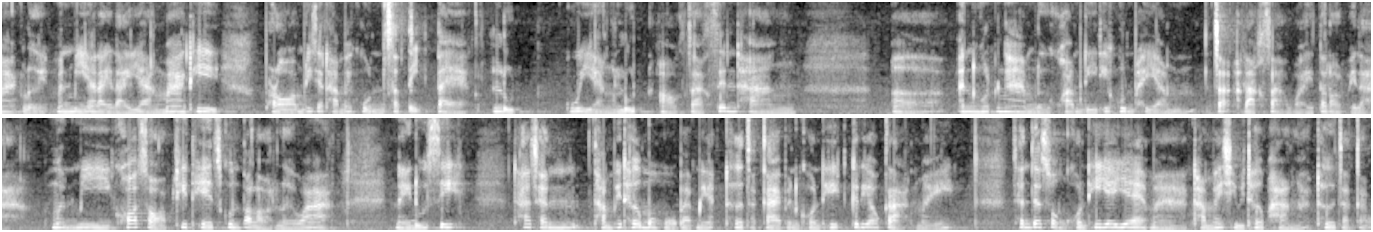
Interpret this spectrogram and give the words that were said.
มากเลย มันมีอะไรหลายอย่างมากที่พร้อมที่จะทำให้คุณสติแตกหลุดเหวี่ยงหลุดออกจากเส้นทางอันงดงามหรือความดีที่คุณพยายามจะรักษาไว้ตลอดเวลา เหมือนมีข้อสอบที่เทสคุณตลอดเลยว่า ไหนดูซิ ถ้าฉันทำให้เธอโมโหแบบเนี้ย เธอจะกลายเป็นคนที่เกลี้ยวกราดไหม ฉันจะส่งคนที่แย่ๆมาทำให้ชีวิตเธอพังอะ่ะเธอจะกลับ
